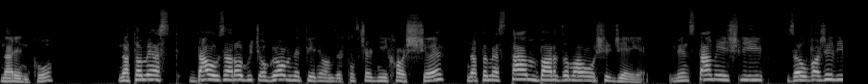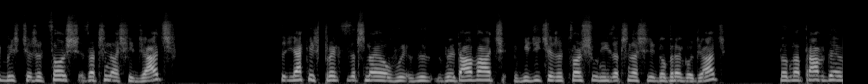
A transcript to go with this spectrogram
na rynku. Natomiast dał zarobić ogromne pieniądze w poprzedniej hoście, natomiast tam bardzo mało się dzieje. Więc tam, jeśli zauważylibyście, że coś zaczyna się dziać, jakieś projekty zaczynają wy, wydawać, widzicie, że coś u nich zaczyna się dobrego dziać, to naprawdę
